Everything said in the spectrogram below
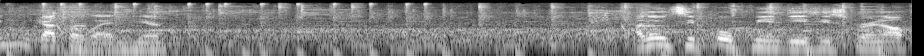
Think we got the win here. I don't see both me and DC screwing up.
